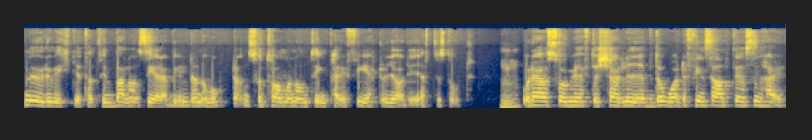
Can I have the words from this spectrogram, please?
nu är det viktigt att vi balanserar bilden av orten. Så tar man någonting perifert och gör det jättestort. Mm. Och det här såg vi efter Charlie Hebdo. Det finns alltid en sån här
